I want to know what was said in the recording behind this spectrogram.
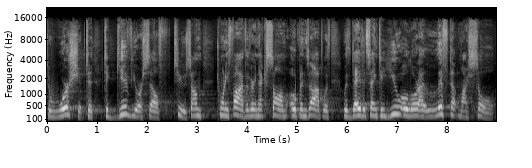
to worship, to, to give yourself to. Psalm 25, the very next psalm, opens up with, with David saying, To you, O Lord, I lift up my soul.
